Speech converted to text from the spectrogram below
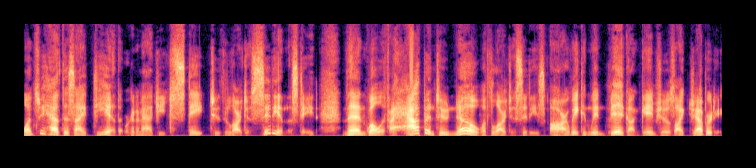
once we have this idea that we're going to match each state to the largest city in the state, then, well, if I happen to know what the largest cities are, we can win big on game shows like Jeopardy!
